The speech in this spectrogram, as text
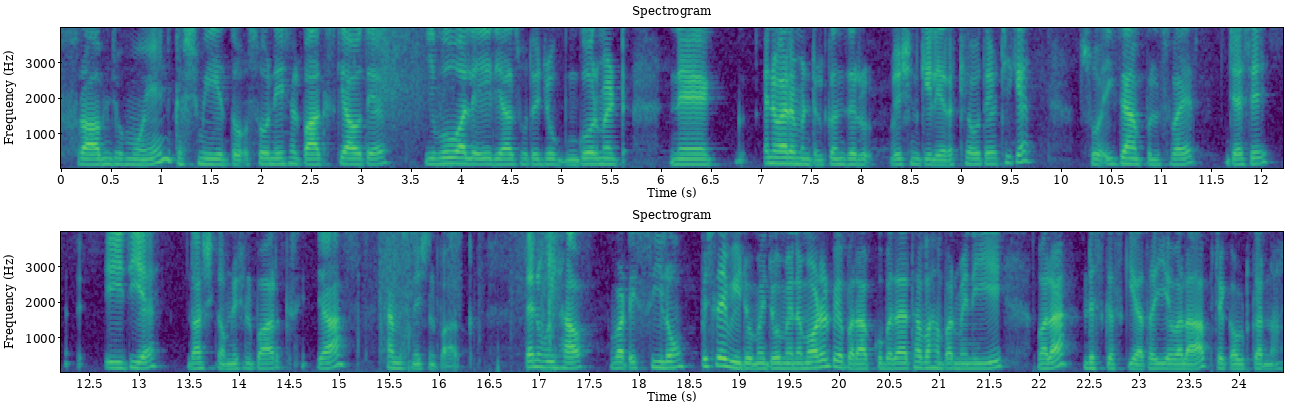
from Jammu and Kashmir तो सो नेशनल पार्क्स क्या होते हैं? ये वो वाले एरियाज़ होते हैं जो गवर्नमेंट ने इन्वायरमेंटल कंजर्वेशन के लिए रखे होते हैं, ठीक है? सो एग्जांपल्स वायर जैसे ईजी है दाशिकम नेशनल पार्क या Hemis national park then we have what is silo पिछले वीडियो में जो मैंने मॉडल पेपर आपको बताया था, वहाँ पर मैंने ये वाला डिस्कस किया था, ये वाला आप चेकआउट करना।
